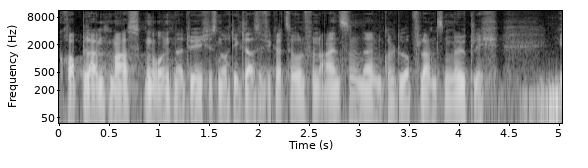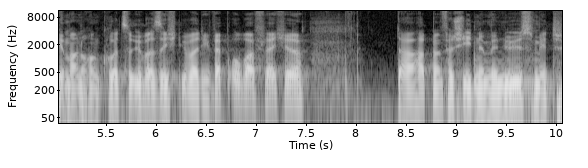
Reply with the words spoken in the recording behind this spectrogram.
Kroplandmasken und natürlich ist noch die Klassifikation von einzelnen Kulturpflanzen möglich. Hier mal noch eine kurze Übersicht über die Web-Oberfläche. Da hat man verschiedene Menüs, mit,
